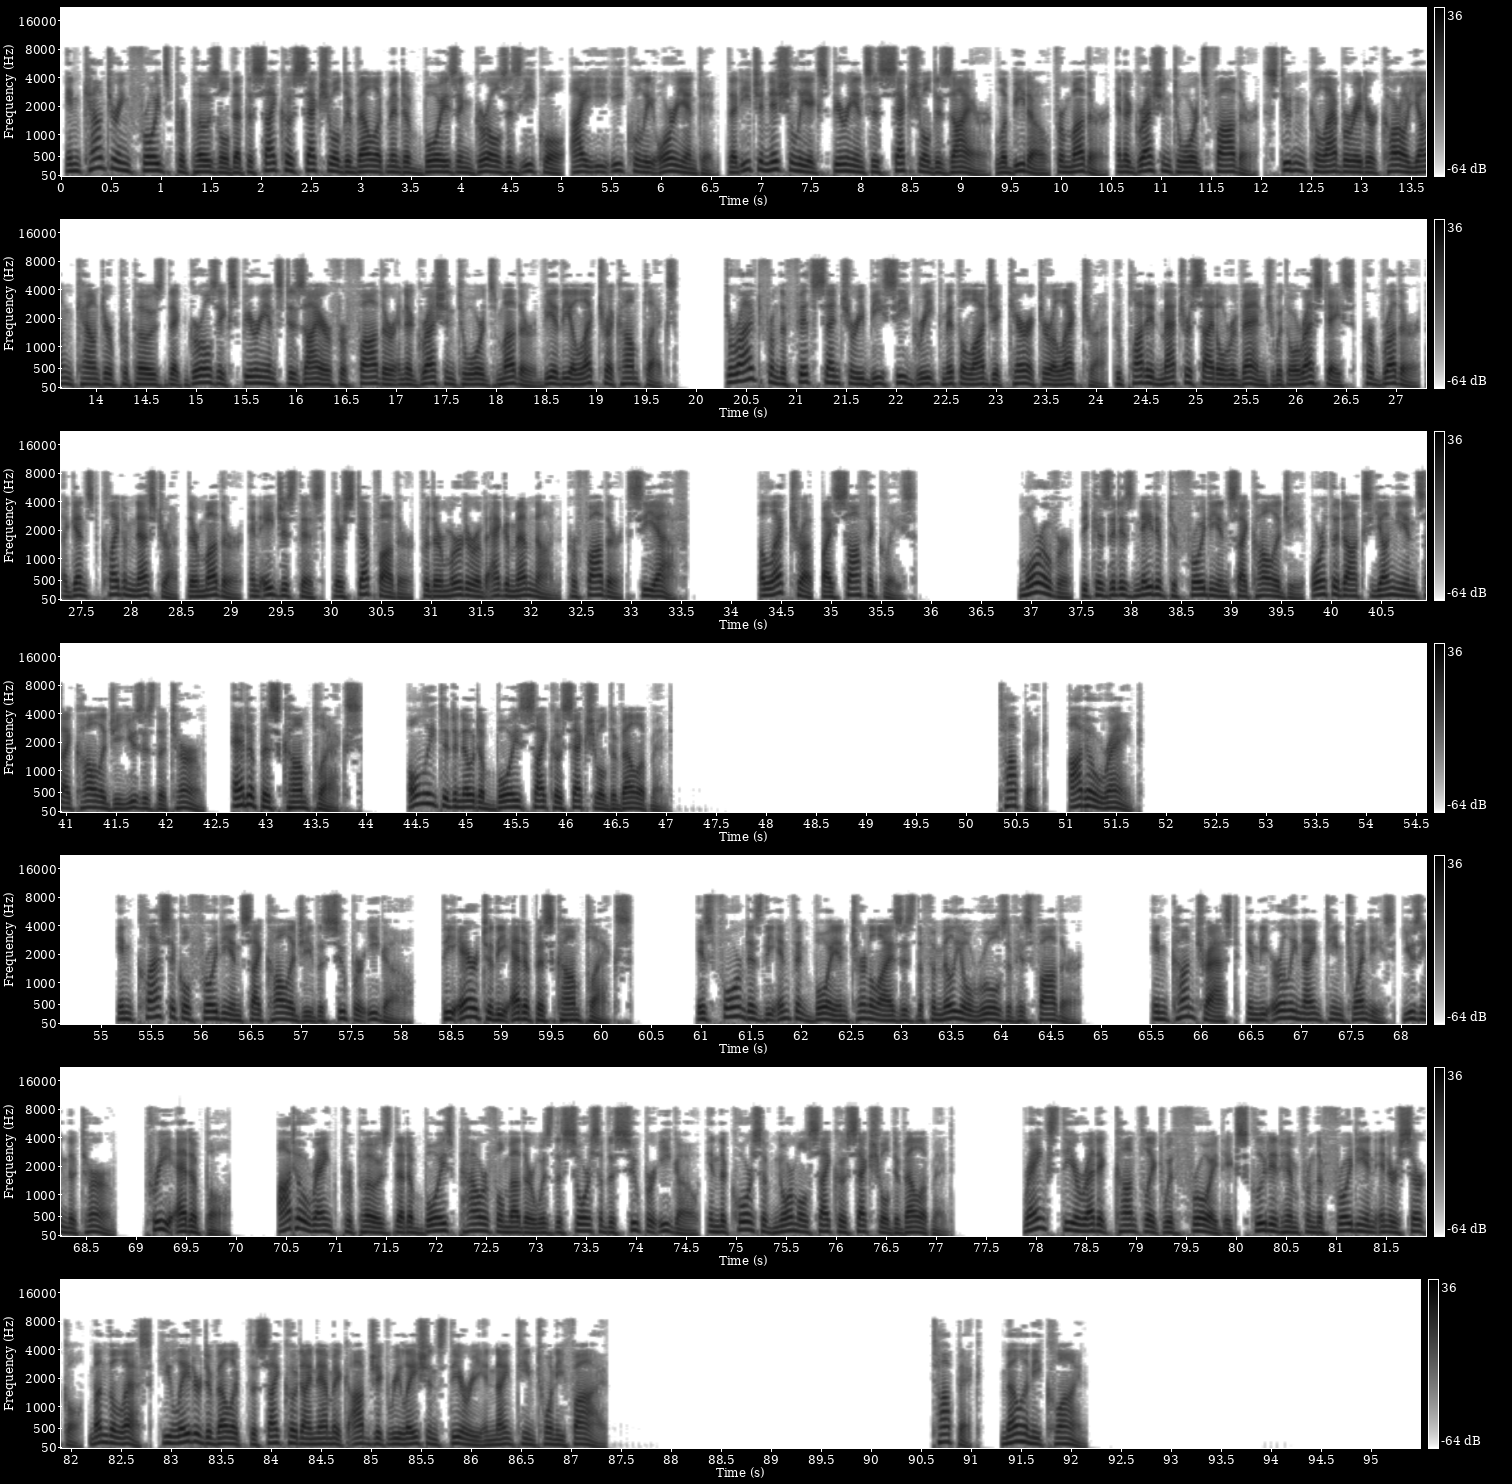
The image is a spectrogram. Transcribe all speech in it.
In countering Freud's proposal that the psychosexual development of boys and girls is equal, i.e. equally oriented, that each initially experiences sexual desire libido for mother, and aggression towards father, student collaborator Carl Jung counter-proposed that girls experience desire for father and aggression towards mother via the Electra complex, Derived from the 5th century BC Greek mythologic character Electra, who plotted matricidal revenge with Orestes, her brother, against Clytemnestra, their mother, and Aegisthus, their stepfather, for their murder of Agamemnon, her father cf. Electra, by Sophocles. Moreover, because it is native to Freudian psychology, orthodox Jungian psychology uses the term Oedipus complex only to denote a boy's psychosexual development. Otto Rank In classical Freudian psychology the super-ego, the heir to the Oedipus complex, is formed as the infant boy internalizes the familial rules of his father. In contrast, in the early 1920s, using the term pre-Oedipal, Otto Rank proposed that a boy's powerful mother was the source of the superego, in the course of normal psychosexual development. Rank's theoretic conflict with Freud excluded him from the Freudian inner circle, nonetheless, he later developed the psychodynamic object relations theory in 1925. Melanie Klein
